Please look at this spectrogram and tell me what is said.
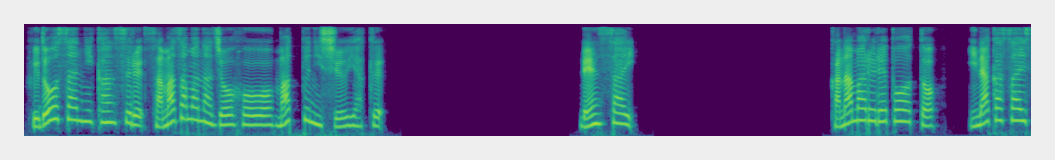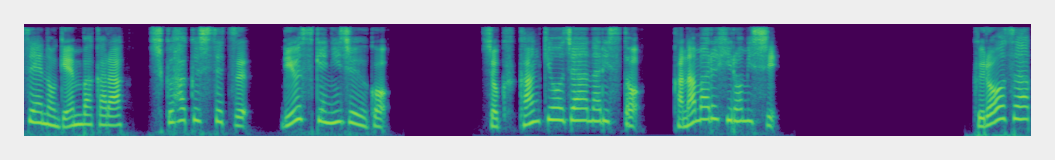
不動産に関する様々な情報をマップに集約。連載。金丸レポート、田舎再生の現場から宿泊施設、龍介25。食環境ジャーナリスト、金丸博美氏。クローズアッ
